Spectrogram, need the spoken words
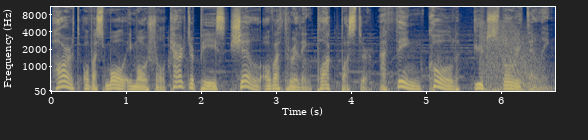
Heart of a small emotional character piece, shell of a thrilling blockbuster. A thing called good storytelling.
